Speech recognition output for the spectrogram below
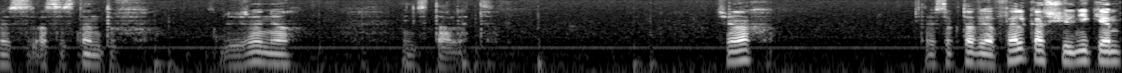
Bez asystentów zbliżenia. Installed. Ciach. To jest Octavia Felka z silnikiem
